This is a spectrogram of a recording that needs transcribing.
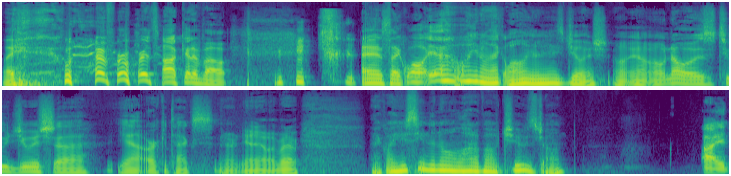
like whatever we're talking about, and it's like, well, yeah, well, you know, like, well, you know, he's Jewish. Oh, you know, oh no, it was two Jewish, uh, yeah, architects, or, you know, whatever. Like, well, you seem to know a lot about Jews, John. I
